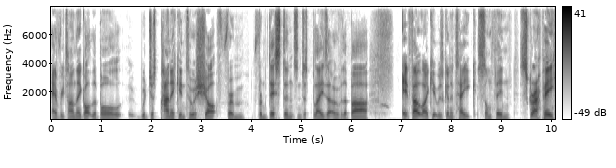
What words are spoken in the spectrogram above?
every time they got the ball, would just panic into a shot from from distance and just blaze it over the bar. It felt like it was going to take something scrappy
